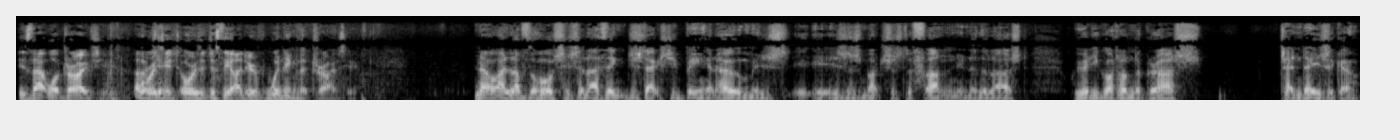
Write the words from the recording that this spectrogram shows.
is that what drives you, or is it or is it just the idea of winning that drives you? No, I love the horses, and I think just actually being at home is is as much as the fun. You know, the last we only got on the grass ten days ago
